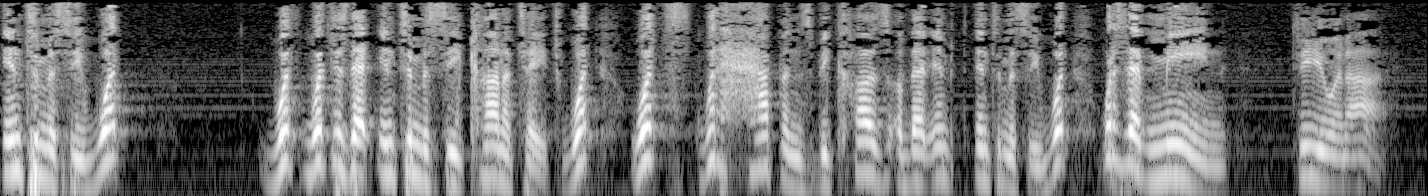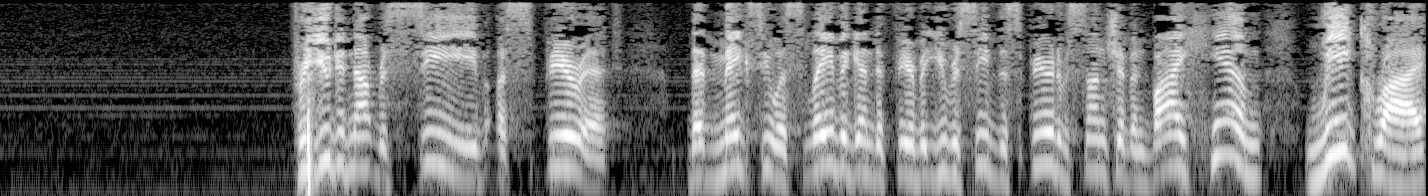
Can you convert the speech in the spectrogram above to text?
intimacy, what, what, what does that intimacy connotate? What, what's, what happens because of that in, intimacy? What, what does that mean to you and I? For you did not receive a spirit that makes you a slave again to fear, but you received the spirit of sonship, and by him we cry,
